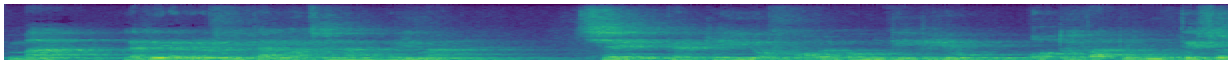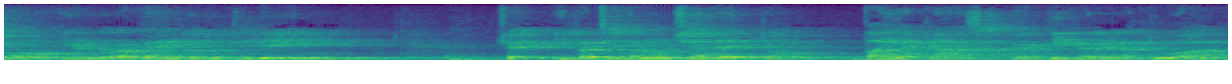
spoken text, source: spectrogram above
ma la vera gratuità, lo accennavo prima, c'è perché io colgo un di più, ho trovato un tesoro e allora vendo tutti i beni. Cioè il Vangelo non ci ha detto vai a casa per vivere la tua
